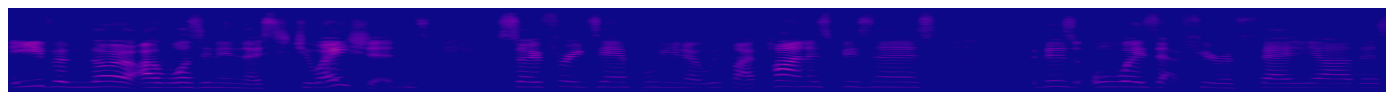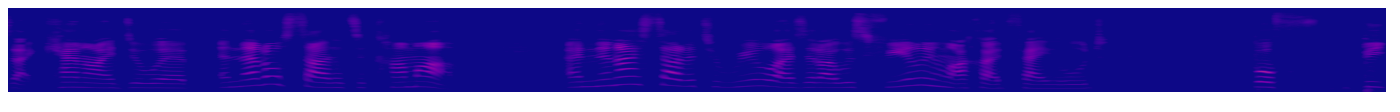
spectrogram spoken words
even though I wasn't in those situations. So, for example, you know, with my partner's business, there's always that fear of failure. There's that, can I do it? And that all started to come up. And then I started to realize that I was feeling like I'd failed bef- be-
